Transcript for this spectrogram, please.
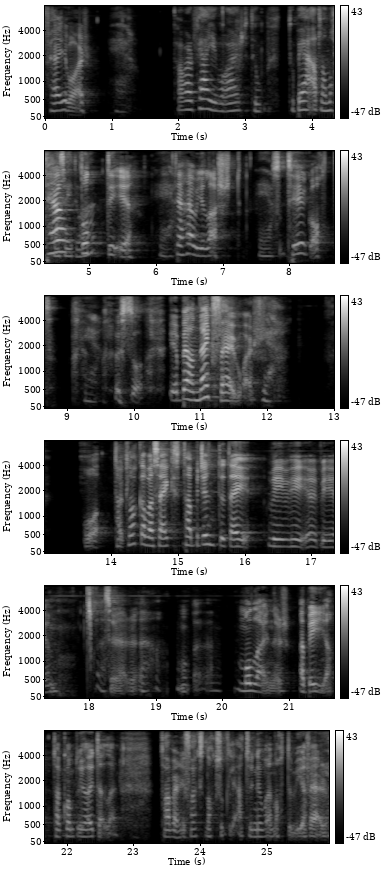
Fæg var. Ja. Det var fæg var, du, du ber alle måttene seg du har. Det er det. Det har vi lært. Ja. Så det er godt. Ja. så jeg ber nek fæg var. Ja. Og da klokka var seks, da begynte de, vi, vi, vi, altså, mullainer a bya, ta kom til høytalaren. Ta var det faktisk nok så glad at vi nu var nått vi affär.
